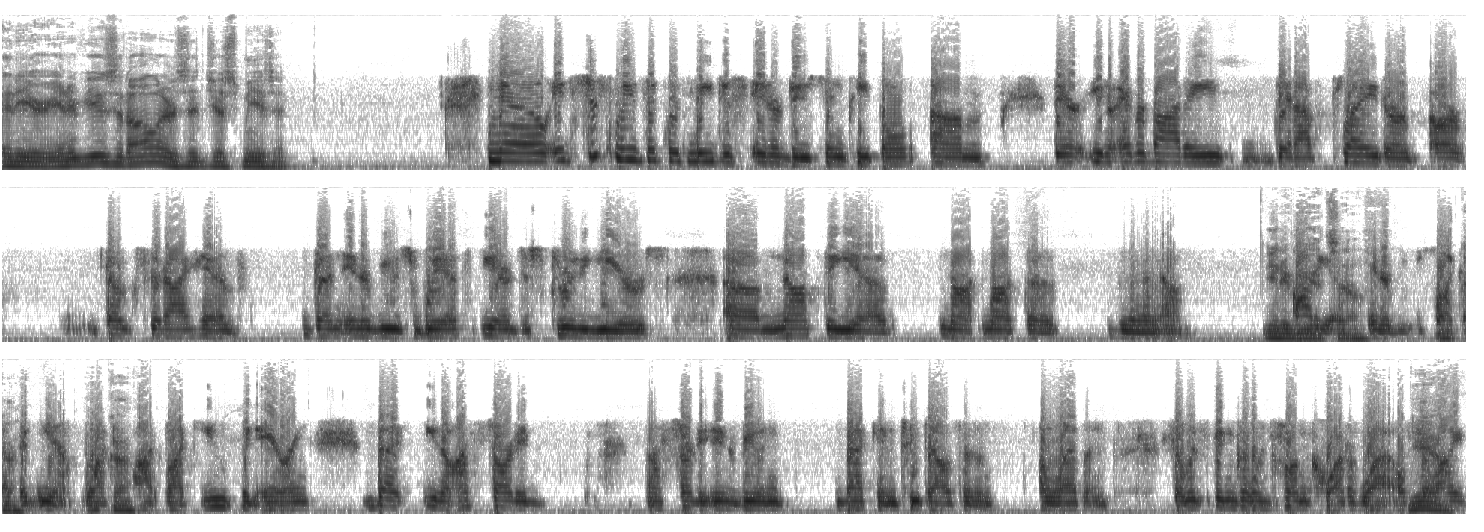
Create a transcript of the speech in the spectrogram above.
any of your interviews at all, or is it just music? No, it's just music with me just introducing people. Um, there, you know, everybody that I've played or, or folks that I have done interviews with, you know, just through the years. Um, not the, uh, not not the the uh, Interview audio itself. interviews like I've been, yeah, like Okay. I, like you've been airing. But you know, I started I started interviewing back in 2011, so it's been going on quite a while. Yeah. So I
